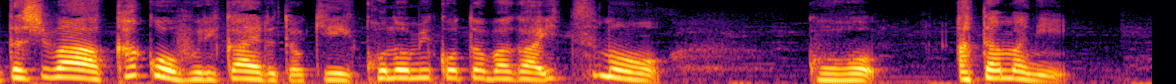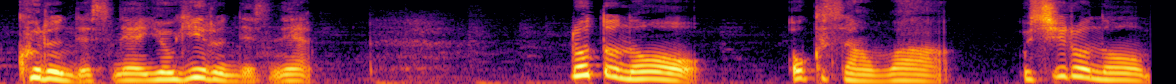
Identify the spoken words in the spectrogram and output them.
私は過去を振り返るとき、この御言葉がいつもこう頭に来るんですね。よぎるんですね。ロトの奥さんは後ろの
